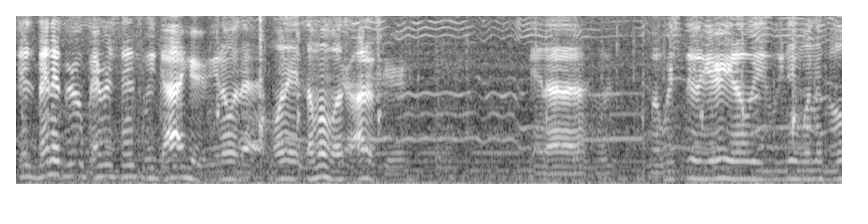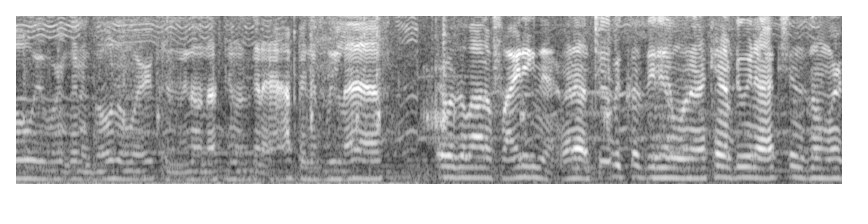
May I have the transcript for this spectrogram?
There's been a group ever since we got here, you know, that wanted some of us out of here. And, uh, but we're still here, you know, we, we didn't want to go, we weren't going to go nowhere because we know nothing was going to happen if we left. There was a lot of fighting that went on too because they didn't want to camp doing actions no more.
